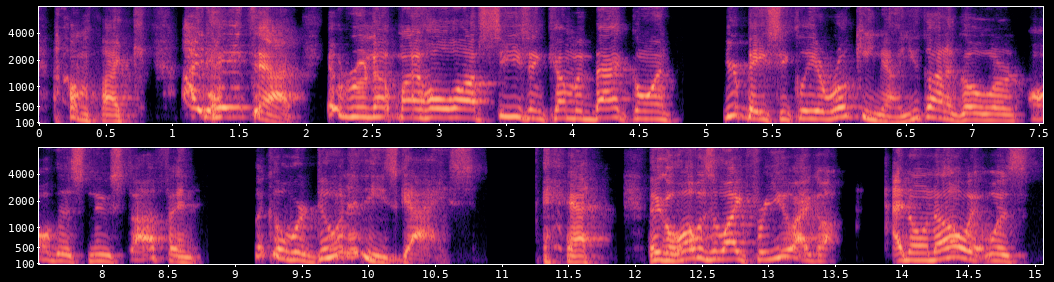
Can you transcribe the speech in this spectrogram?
i'm like i'd hate that It would ruin up my whole off season coming back going you're basically a rookie now you got to go learn all this new stuff and look what we're doing to these guys and they go what was it like for you i go I don't know. It was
